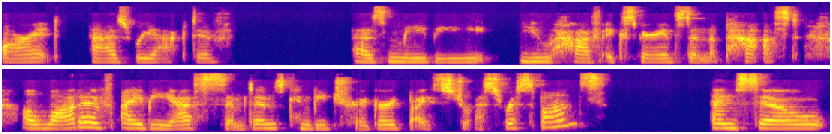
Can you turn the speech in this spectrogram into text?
aren't as reactive as maybe you have experienced in the past. A lot of IBS symptoms can be triggered by stress response. And so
